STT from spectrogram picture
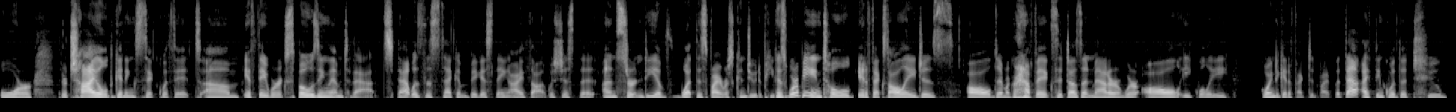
or their child getting sick with it. Um, if they were exposing them to that, that was the second biggest thing I thought was just the uncertainty of what this virus can do to people. Because we're being told it affects all ages, all demographics. It doesn't matter. We're all equally going to get affected by. But that I think were the two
